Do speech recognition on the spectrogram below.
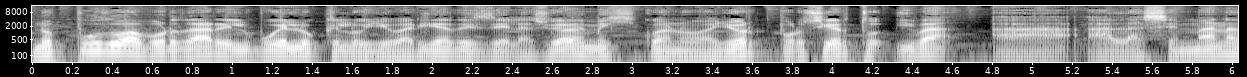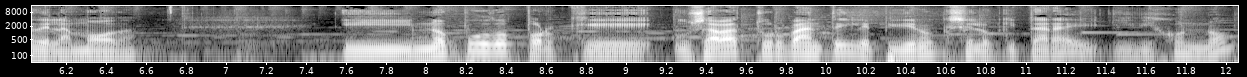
no pudo abordar el vuelo que lo llevaría desde la Ciudad de México a Nueva York. Por cierto, iba a, la Semana de la Moda. Y no pudo porque usaba turbante y le pidieron que se lo quitara y, dijo no,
